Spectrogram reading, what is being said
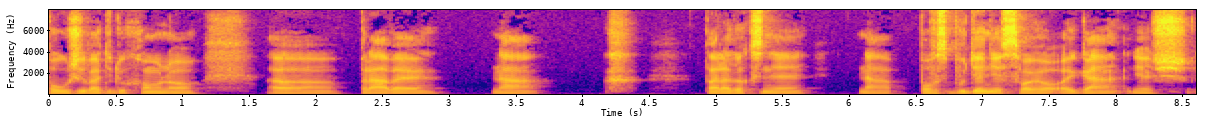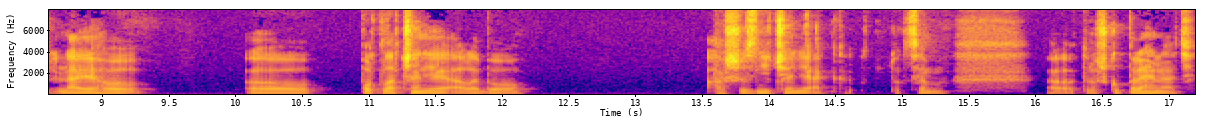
používať duchovno uh, práve na paradoxne na povzbudenie svojho ega, než na jeho uh, potlačenie alebo až zničenie, ak to chcem uh, trošku prehnať.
